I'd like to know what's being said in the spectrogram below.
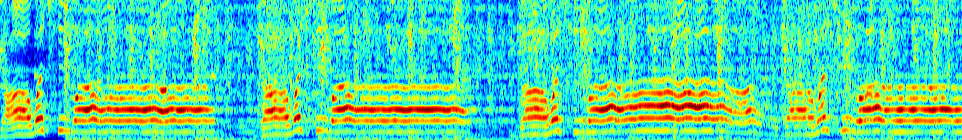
गाव शिवार गाव शिवार गाव शिवार गाव शिवार.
